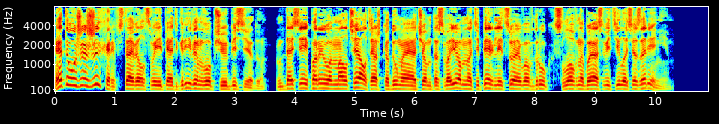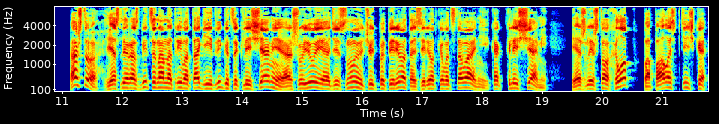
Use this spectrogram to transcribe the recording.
Это уже Жихарь вставил свои пять гривен в общую беседу. До сей поры он молчал, тяжко думая о чем-то своем, но теперь лицо его вдруг словно бы осветилось озарением. «А что, если разбиться нам на три ватаги и двигаться клещами, а шую и одесную чуть поперед, а середка в отставании, как клещами? Ежели что, хлоп, попалась птичка,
